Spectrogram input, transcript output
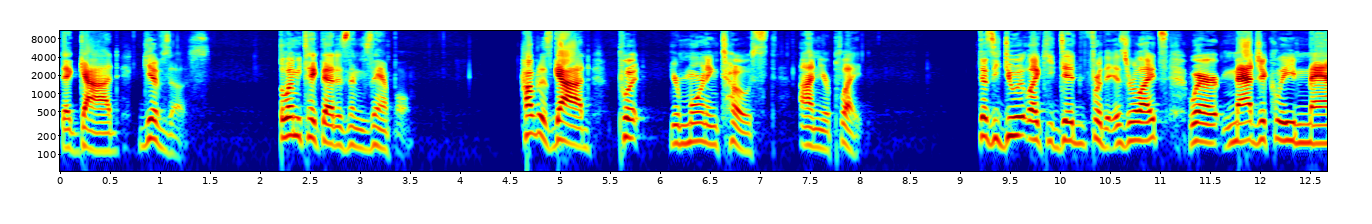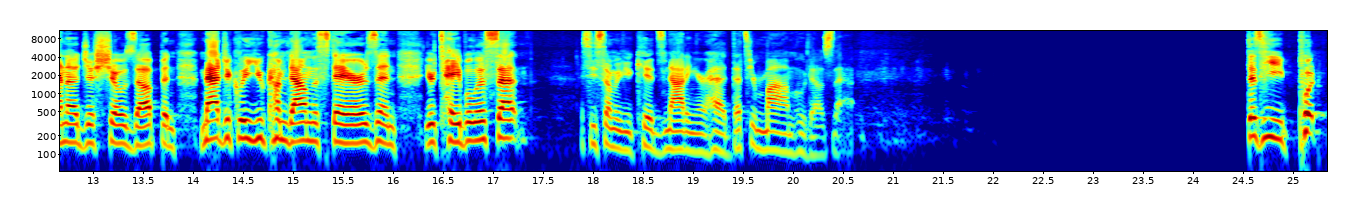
that God gives us. But let me take that as an example. How does God put your morning toast on your plate? Does he do it like he did for the Israelites, where magically manna just shows up and magically you come down the stairs and your table is set? I see some of you kids nodding your head. That's your mom who does that. Does he put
